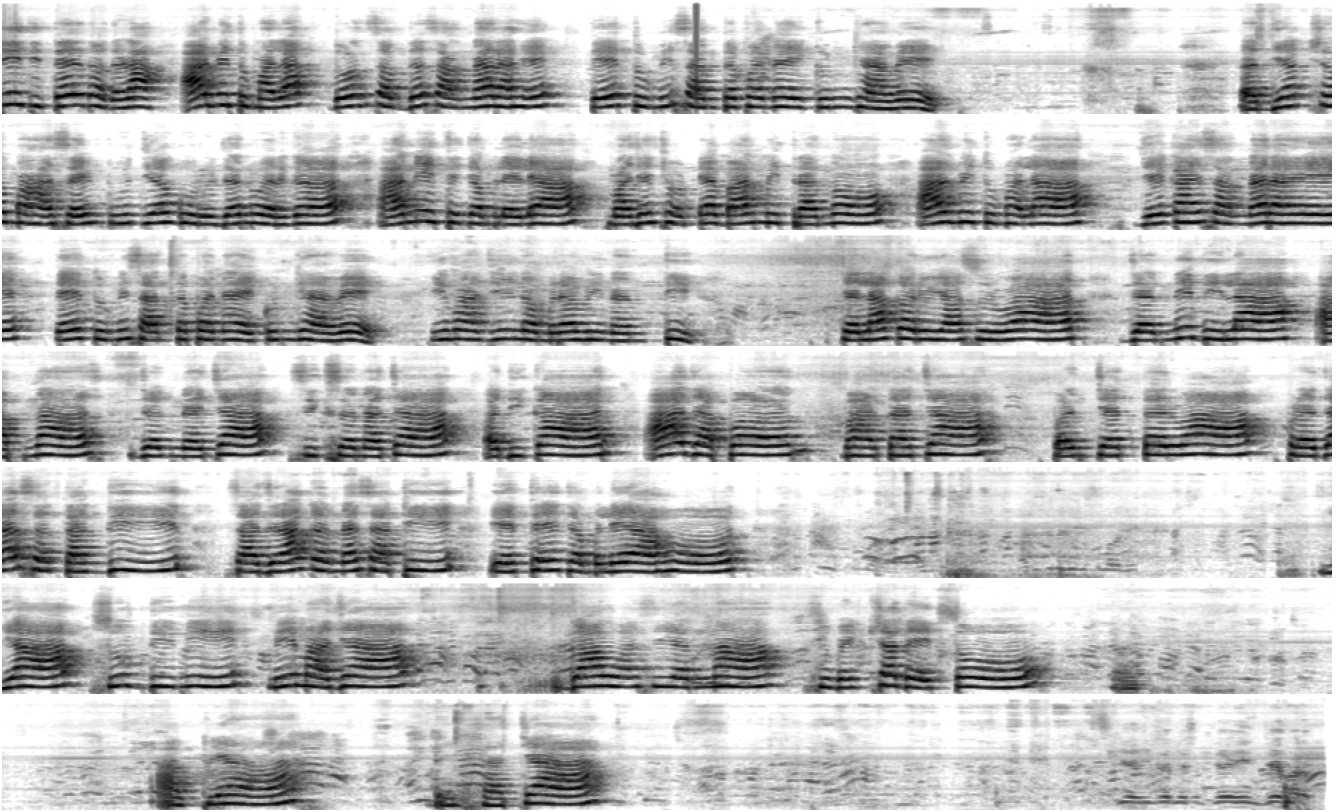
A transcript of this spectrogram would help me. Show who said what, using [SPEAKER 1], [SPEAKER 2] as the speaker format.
[SPEAKER 1] ती जिथे धडा आज मी तुम्हाला दोन शब्द सांगणार आहे. ते तुम्ही शांतपणे ऐकून घ्यावे. अध्यक्ष महाशय पूज्य गुरुजन वर्ग आणि इथे जमलेल्या माझ्या छोट्या बालमित्रांनो आज मी तुम्हाला जे काय सांगणार आहे ते तुम्ही शांतपणे ऐकून घ्यावे. ही माझी नम्र विनंती. चला करूया सुरुवात. ज्यांनी दिला आपणास जगण्याच्या शिक्षणाचा अधिकार आज आपण भारताच्या पंच्याहत्तरवा प्रजासत्ताक दिन साजरा करण्यासाठी येथे जमले आहोत. या शुभ दिनी मी माझ्या गाववासियांना शुभेच्छा देतो. आपल्या देशाच्या
[SPEAKER 2] जय हिंद जय भारत.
